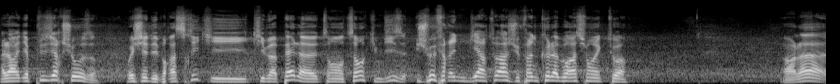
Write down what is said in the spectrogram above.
Alors il y a plusieurs choses. Moi j'ai des brasseries qui, qui m'appellent de temps en temps, qui me disent je veux faire une bière toi, je veux faire une collaboration avec toi. Alors là,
